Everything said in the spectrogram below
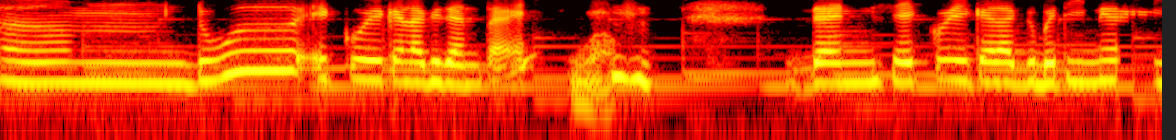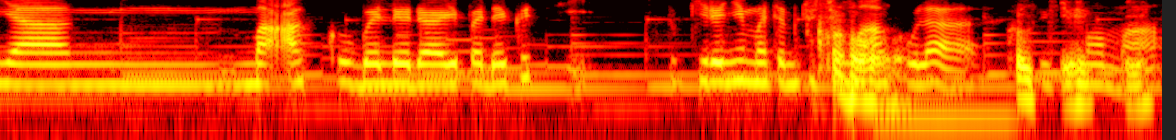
um, dua ekor ikan laga jantan Wow. dan seekor ikan laga betina yang mak aku bela daripada kecil. Tu kiranya macam cucu Oh, mak aku lah. Cucu Okey. mama.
